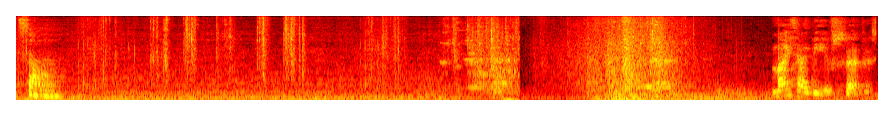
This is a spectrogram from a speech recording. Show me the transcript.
That's all. Might I be of service?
